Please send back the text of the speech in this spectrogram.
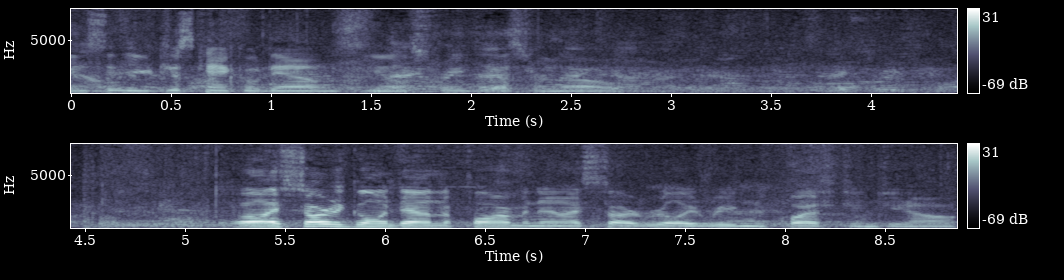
instead you just can't go down, you know, straight yes or no. Well, I started going down the farm and then I started really reading the questions. You know,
